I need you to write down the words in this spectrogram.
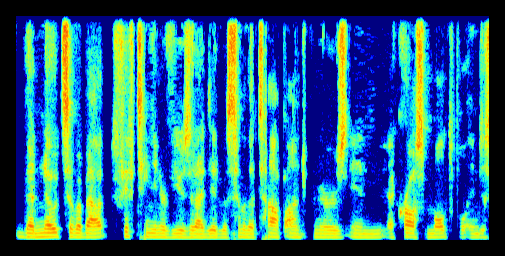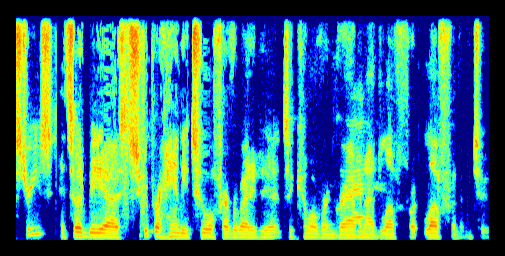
the notes of about 15 interviews that I did with some of the top entrepreneurs in across multiple industries. And so it'd be a super handy tool for everybody to, to come over and grab, yeah. and I'd love for, love for them to.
